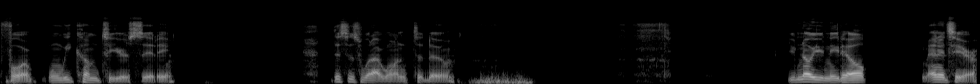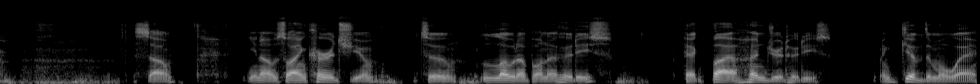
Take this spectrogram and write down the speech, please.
for when we come to your city. This is what I want to do. You know you need help, and it's here. So, you know, so I encourage you to load up on the hoodies. Heck, buy a hundred hoodies and give them away.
